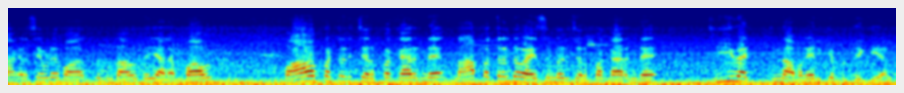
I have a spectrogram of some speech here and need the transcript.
നഗരസഭയുടെ ഭാഗത്തും ഉണ്ടാകുന്ന ഈ അലംഭാവം പാവപ്പെട്ട ഒരു ചെറുപ്പക്കാരന്റെ നാൽപ്പത്തിരണ്ട് വയസ്സുള്ള ഒരു ചെറുപ്പക്കാരന്റെ ജീവൻ ഇന്ന് അപഹരിക്കപ്പെട്ടിരിക്കുകയാണ്.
